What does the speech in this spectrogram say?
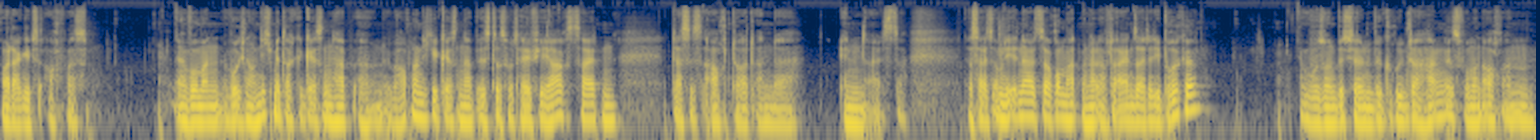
Aber da gibt's auch was. Äh, wo man, wo ich noch nicht Mittag gegessen habe äh, und überhaupt noch nicht gegessen habe, ist das Hotel Vier Jahreszeiten. Das ist auch dort an der Innenalster. Das heißt, um die Innenalster rum hat man halt auf der einen Seite die Brücke, wo so ein bisschen begrünter Hang ist, wo man auch im,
